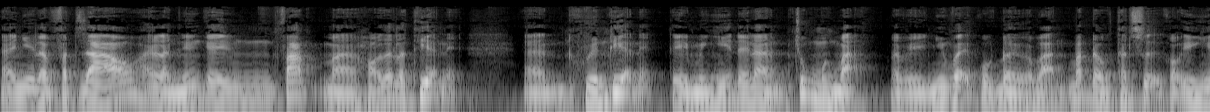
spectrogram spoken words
hay như là Phật giáo hay là những cái pháp mà họ rất là thiện ấy à, khuyến thiện ấy, thì mình nghĩ đấy là chúc mừng bạn. Bởi vì như vậy cuộc đời của bạn bắt đầu thật sự có ý nghĩa.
